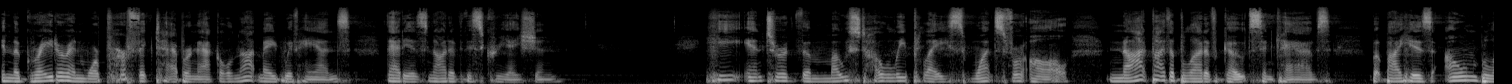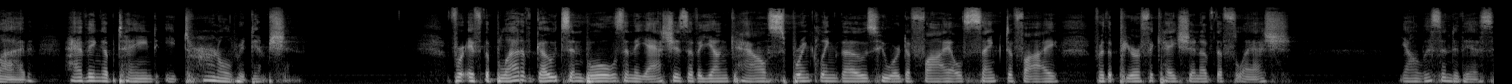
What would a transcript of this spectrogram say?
in the greater and more perfect tabernacle, not made with hands, that is, not of this creation. He entered the most holy place once for all, not by the blood of goats and calves, but by his own blood, having obtained eternal redemption. For if the blood of goats and bulls and the ashes of a young cow, sprinkling those who are defiled, sanctify for the purification of the flesh, Y'all listen to this.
